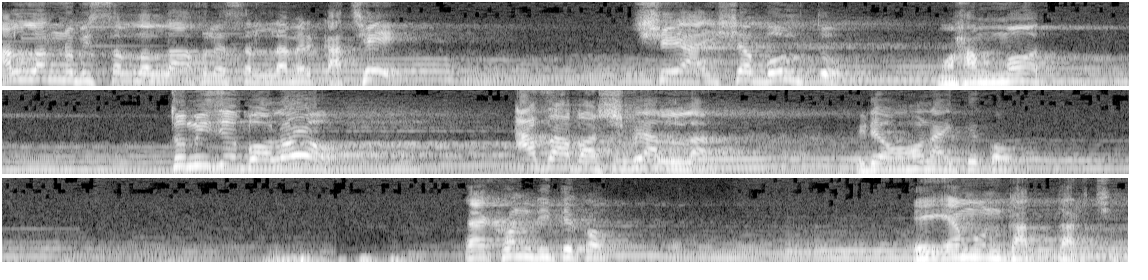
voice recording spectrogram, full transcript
আল্লাহ নবী সাল্লাহ সাল্লামের কাছে সে আয়সা বলতো, মোহাম্মদ, তুমি যে বলো আজাব আসবে আল্লাহ এটা অহন আইতে কও। এখন দিতে কও। এই এমন গাদ্দার ছিল।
